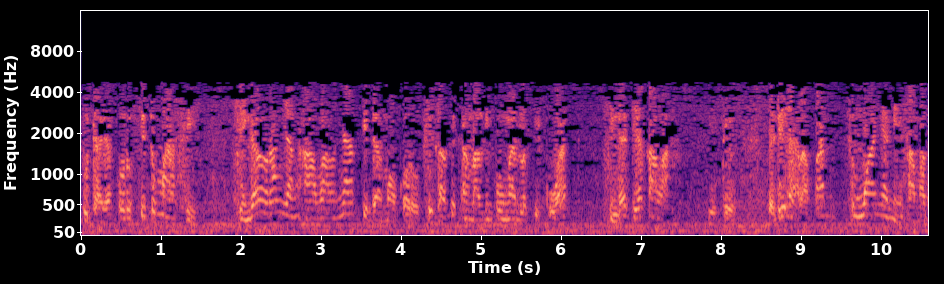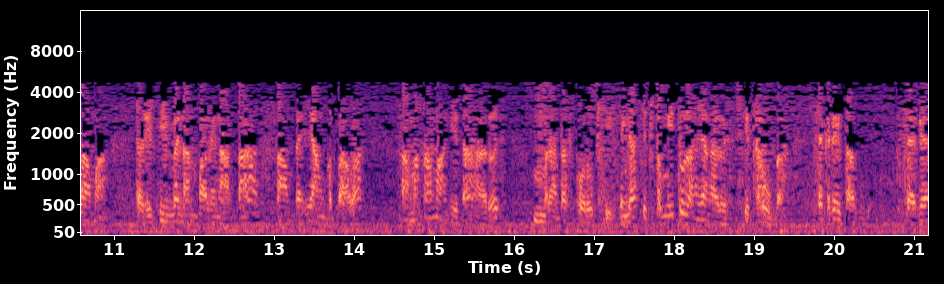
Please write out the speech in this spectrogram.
budaya korupsi itu masih. Sehingga orang yang awalnya tidak mau korupsi tapi karena lingkungan lebih kuat sehingga dia kalah gitu. Jadi harapan semuanya nih sama-sama. Dari pimpinan paling atas sampai yang ke bawah sama-sama kita harus memberantas korupsi sehingga sistem itulah yang harus kita ubah saya kira itu Bu. saya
